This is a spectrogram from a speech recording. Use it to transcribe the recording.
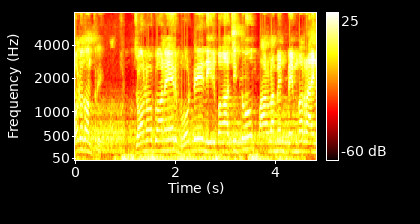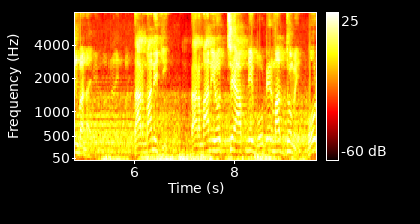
গণতন্ত্রে জনগণের ভোটে নির্বাচিত পার্লামেন্ট মেম্বার আইন বানায়। তার মানে কি? তার মানে হচ্ছে আপনি ভোটের মাধ্যমে ভোট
